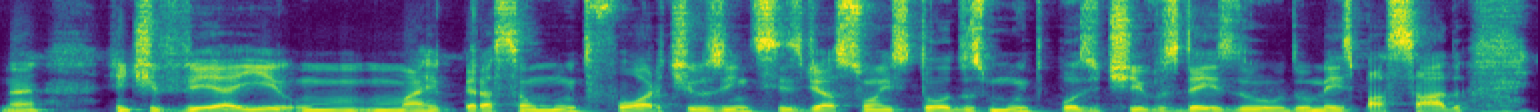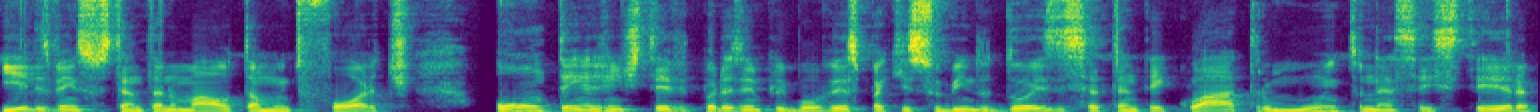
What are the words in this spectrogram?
Né? A gente vê aí um, uma recuperação muito forte, os índices de ações todos muito positivos desde o do mês passado e eles vêm sustentando uma alta muito forte Ontem a gente teve, por exemplo, o Ibovespa aqui subindo 2,74, muito nessa esteira.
